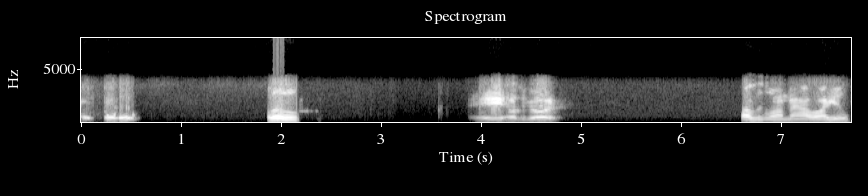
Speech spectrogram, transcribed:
Hello. hello, Hey, how's it going? how's it going, man? How are you?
